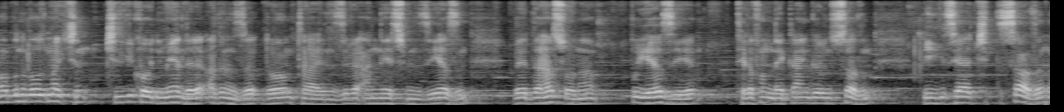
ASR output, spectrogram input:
Ama bunu bozmak için çizgi koyduğum yerlere adınızı, doğum tarihinizi ve anne isminizi yazın. Ve daha sonra bu yazıyı telefonun ekran görüntüsü alın. Bilgisayar çıktısı alın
